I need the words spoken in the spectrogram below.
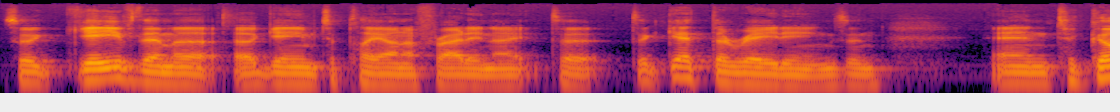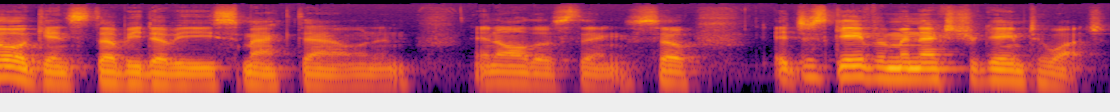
So it gave them a, a game to play on a Friday night to to get the ratings and and to go against WWE SmackDown and and all those things. So it just gave them an extra game to watch.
